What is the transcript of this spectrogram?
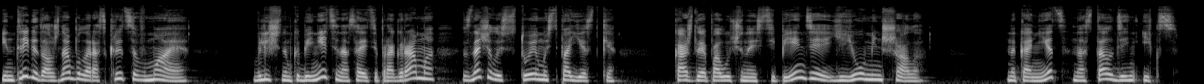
Интрига должна была раскрыться в мае. В личном кабинете на сайте программы значилась стоимость поездки – Каждая полученная стипендия ее уменьшала. Наконец, настал день X.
